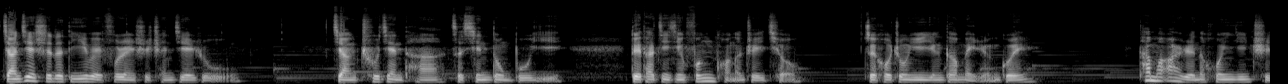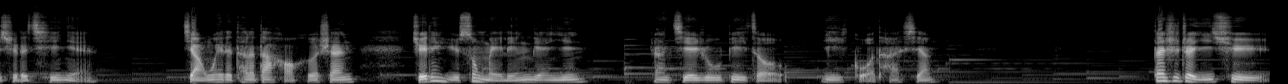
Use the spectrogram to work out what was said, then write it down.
蒋介石的第一位夫人是陈洁如，蒋初见她则心动不已，对她进行疯狂的追求，最后终于赢得美人归。他们二人的婚姻持续了七年，蒋为了他的大好河山，决定与宋美龄联姻，让洁如必走异国他乡。但是这一去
